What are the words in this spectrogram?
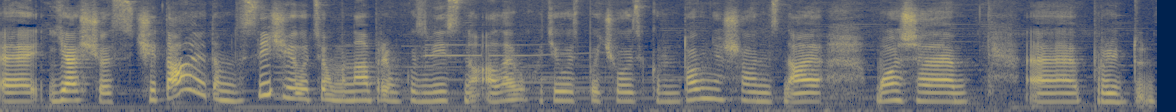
Е, Я щось читаю, там досліджую у цьому напрямку, звісно, але хотілося б чогось ґрунтовнішого, не знаю, може пройду,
